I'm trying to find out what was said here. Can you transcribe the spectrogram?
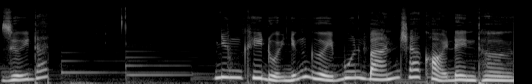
dưới đất. Nhưng khi đuổi những người buôn bán ra khỏi đền thờ,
